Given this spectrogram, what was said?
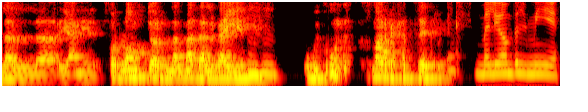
لل يعني for long term للمدى البعيد وبيكون استثمار بحد ذاته يعني مليون بالمية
